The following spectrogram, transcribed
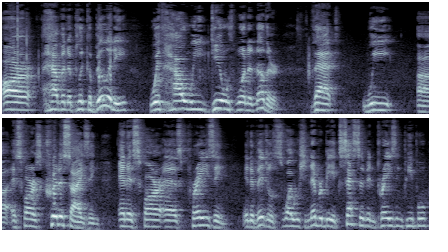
are have an applicability with how we deal with one another. That we, uh, as far as criticizing and as far as praising individuals. That's why we should never be excessive in praising people.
